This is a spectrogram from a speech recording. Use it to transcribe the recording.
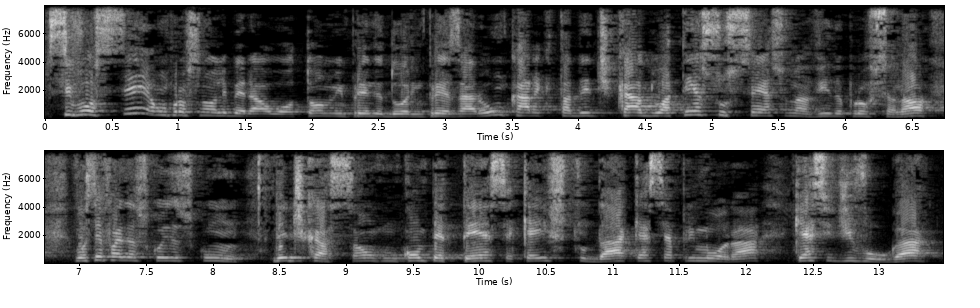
Se você é um profissional liberal, autônomo, empreendedor, empresário ou um cara que está dedicado a ter sucesso na vida profissional, você faz as coisas com dedicação, com competência, quer estudar, quer se aprimorar, quer se divulgar,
